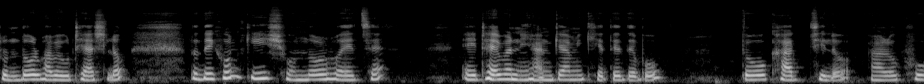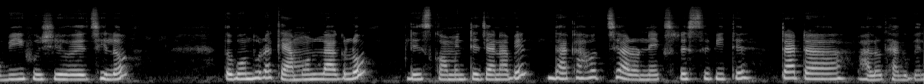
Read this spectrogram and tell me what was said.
সুন্দরভাবে উঠে আসলো। তো দেখুন কি সুন্দর হয়েছে। এটা এবার নিহানকে আমি খেতে দেব। তো খাচ্ছিল, আরও খুবই খুশি হয়েছিল। তো বন্ধুরা কেমন লাগল? প্লিজ কমেন্টে জানাবেন। দেখা হচ্ছে আরও নেক্সট রেসিপিতে টাটা, ভালো থাকবেন।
